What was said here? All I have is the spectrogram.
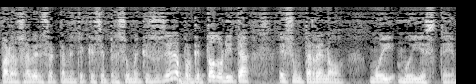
para saber exactamente qué se presume que sucedió, porque todo ahorita es un terreno muy, muy, este,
